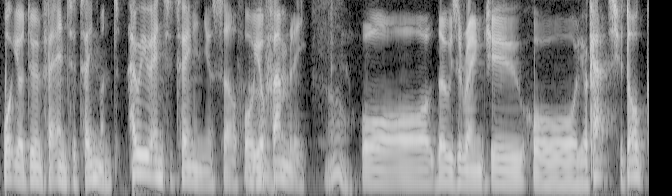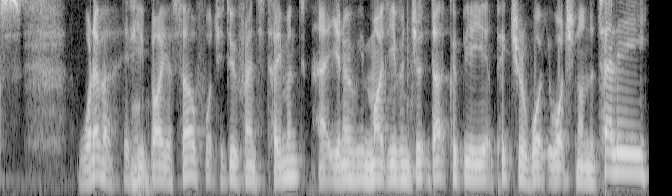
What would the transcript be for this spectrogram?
what you're doing for entertainment. How are you entertaining yourself or your oh. family oh. or those around you or your cats, your dogs, whatever. If you oh. buy yourself, what you do for entertainment, uh, you know, it might even ju- that could be a picture of what you're watching on the telly,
